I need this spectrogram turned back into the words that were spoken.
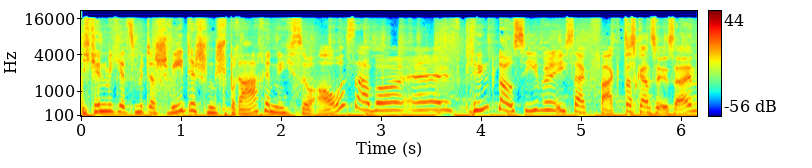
Ich kenne mich jetzt mit der schwedischen Sprache nicht so aus, aber äh, klingt plausibel. Ich sag Fakt. Das Ganze ist ein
